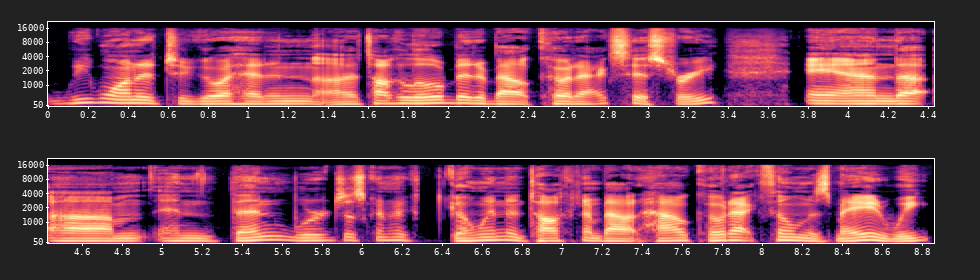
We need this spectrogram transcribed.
we wanted to go ahead and uh, talk a little bit about Kodak's history, and uh, um, and then we're just going to go in and talking about how Kodak film is made. We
